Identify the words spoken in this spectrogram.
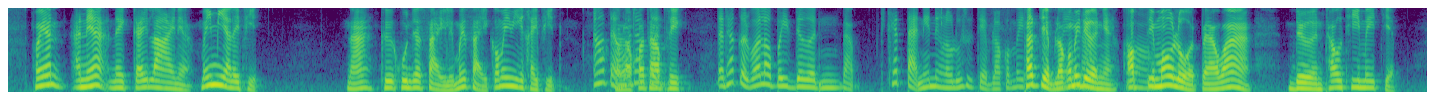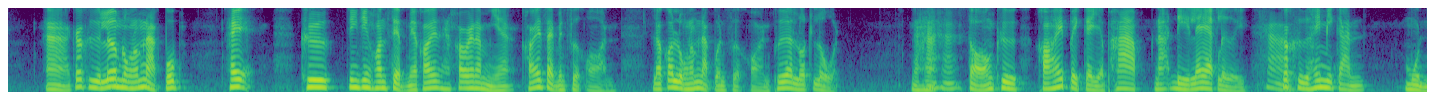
ๆ เพราะฉะนั้นอันเนี้ยใน guideline เนี่ยไม่มีอะไรผิดนะ คือคุณจะใส่หรือไม่ใส่ก็ไม่มีใครผิดอ้าวแต่สำหรัว่าถ้าข้อเท้าเกิดพลิก แต่ถ้าเกิดว่าเราไปเดินแบบแค่แตะนิดนึงเรารู้สึกเจ็บเราก็ไม่ถ้าเจ็บเราก็ไม่เดินไงอ๋อ optimal load แปลว่า เดินเท่าที่ไม่เจ็บอ่าก็คือเริ่มลงน้ำหนักปุ๊บให้คือจริงๆคอนเซปต์เนี่ยเขาให้เขาให้ทำอย่างเงี้ยเขาให้ใส่เป็นเฝือกอ่อน แล้วก็ลงน้ำหนักบนเฝือกอ่อน เพื่อลด load นะฮะอ่าฮะสองคือเขาให้ไปกายภาพณ day แรกเลยค่ะก็คือให้มีการหมุน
